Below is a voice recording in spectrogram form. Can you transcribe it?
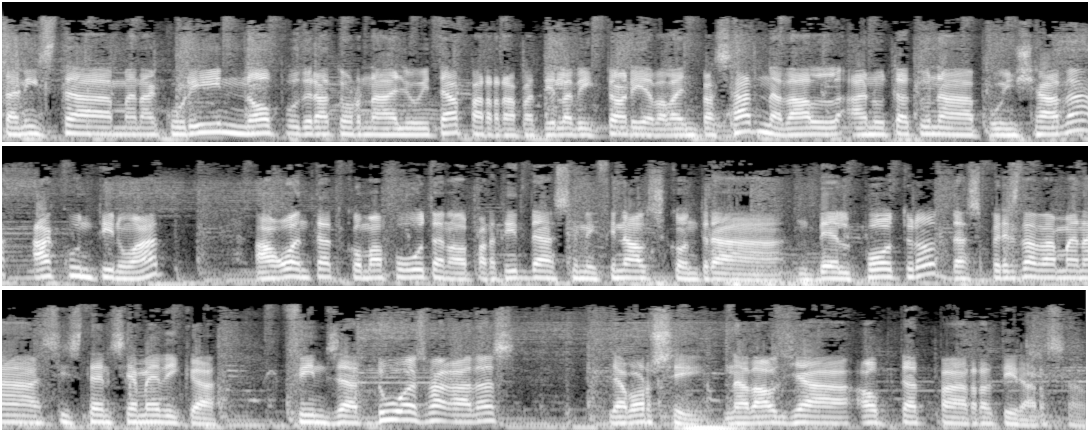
Tenista manacorí no podrà tornar a lluitar per repetir la victòria de l'any passat. Nadal ha notat una punxada, ha continuat, ha aguantat com ha pogut en el partit de semifinals contra Del Potro, després de demanar assistència mèdica fins a dues vegades, Llavors sí, Nadal ja ha optat per retirar-se.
